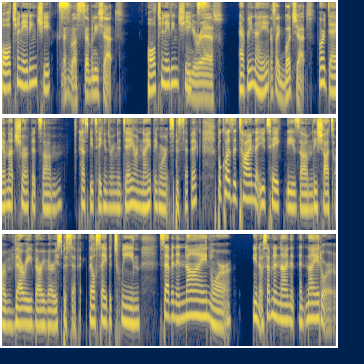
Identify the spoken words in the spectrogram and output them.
Alternating cheeks. That's about 70 shots. Alternating cheeks. In your ass. Every night. That's like butt shots. Or day. I'm not sure if it's um has to be taken during the day or night. They weren't specific because the time that you take these um, these shots are very, very, very specific. They'll say between seven and nine or you know, seven and nine at, night or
